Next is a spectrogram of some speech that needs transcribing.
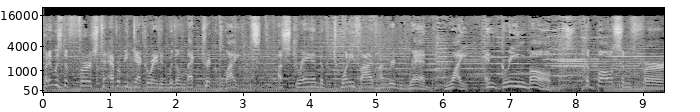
but it was the first to ever be decorated with electric lights, a strand of 2,500 red, white, and green bulbs. The balsam fir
